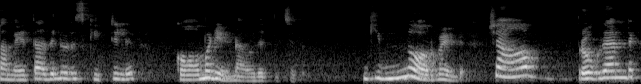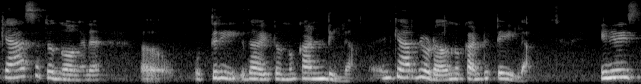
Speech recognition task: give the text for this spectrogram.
സമയത്ത് അതിലൊരു സ്കിറ്റിൽ കോമഡിയാണ് അവതരിപ്പിച്ചത് എനിക്ക് ഇന്നും ഓർമ്മയുണ്ട്. പക്ഷെ ആ പ്രോഗ്രാമിന്റെ കാസറ്റ് ഒന്നും അങ്ങനെ ഒത്തിരി ഇതായിട്ടൊന്നും കണ്ടില്ല. എനിക്ക് അറിഞ്ഞൂടാ ഒന്നും കണ്ടിട്ടേ ഇല്ല. എനിവേസ്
